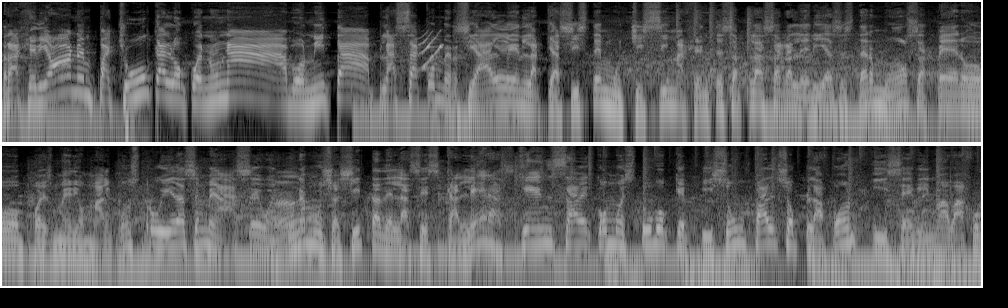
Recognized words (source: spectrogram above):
Tragedión en Pachuca, loco, en una bonita plaza comercial en la que asiste muchísima gente. Esa plaza galerías está hermosa, pero pues medio mal construida se me hace, güey. Una muchachita de las escaleras. ¿Quién sabe cómo estuvo que pisó un falso plafón y se vino abajo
